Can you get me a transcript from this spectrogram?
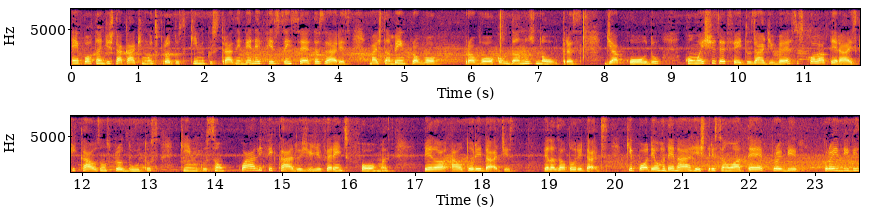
É importante destacar que muitos produtos químicos trazem benefícios em certas áreas, mas também provocam, provocam danos noutras. De acordo com estes efeitos, há diversos colaterais que causam os produtos químicos são qualificados de diferentes formas pelas autoridades pelas autoridades, que podem ordenar restrição até proibi proibi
